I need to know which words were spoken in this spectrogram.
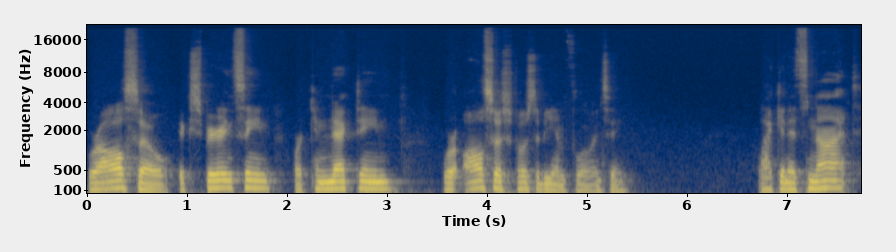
We're also experiencing, we're connecting, we're also supposed to be influencing. Like, and it's not,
